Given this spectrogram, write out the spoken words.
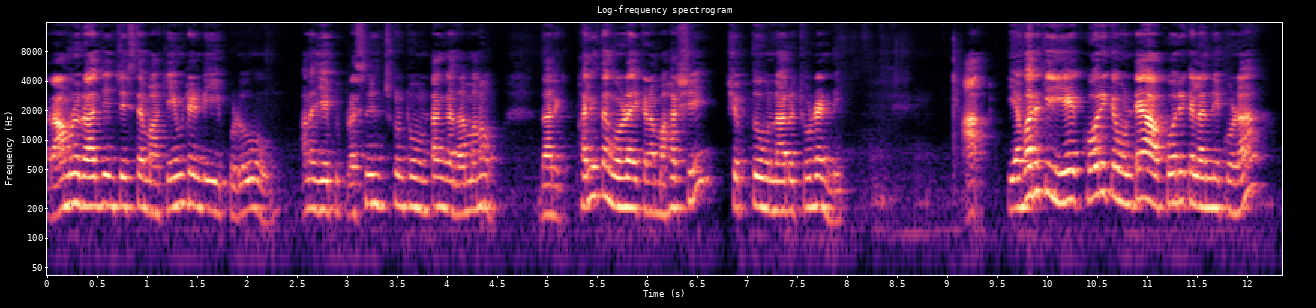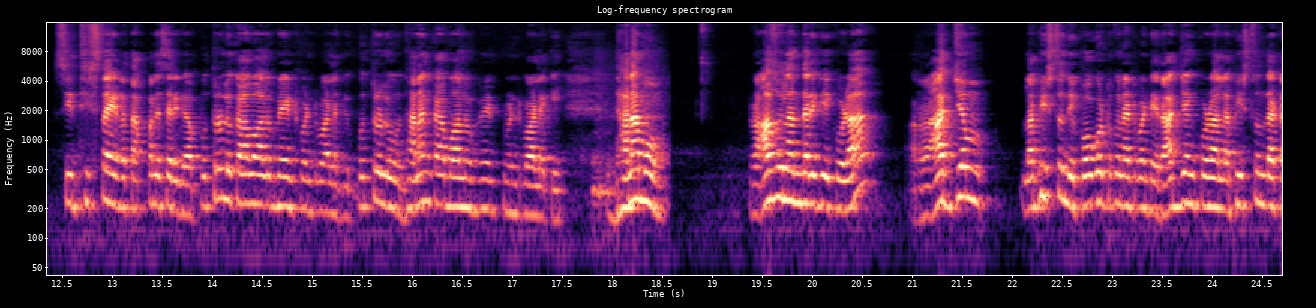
రాముడు రాజ్యం చేస్తే మాకేమిటండి ఇప్పుడు? అని చెప్పి ప్రశ్నించుకుంటూ ఉంటాం కదా మనం. దానికి ఫలితం కూడా ఇక్కడ మహర్షి చెప్తూ ఉన్నారు చూడండి. ఎవరికి ఏ కోరిక ఉంటే ఆ కోరికలన్నీ కూడా సిద్ధిస్తాయి తప్పనిసరిగా. పుత్రులు కావాలనుకునేటువంటి వాళ్ళకి పుత్రులు ధనం కావాలనుకునేటువంటి వాళ్ళకి ధనము. రాజులందరికీ కూడా రాజ్యం లభిస్తుంది పోగొట్టుకున్నటువంటి రాజ్యం కూడా లభిస్తుందట.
